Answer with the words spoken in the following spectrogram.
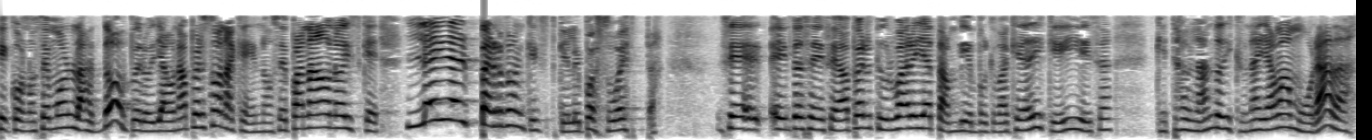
que conocemos las dos, pero ya una persona que no sepa nada, uno dice que ley del perdón, ¿qué, qué le pasó a esta? entonces se va a perturbar ella también, porque va a quedar y que, esa, ¿qué está hablando? Dice que una llama morada.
